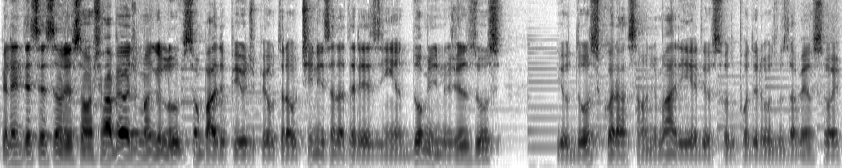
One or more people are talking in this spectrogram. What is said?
Pela intercessão de São Chabel de Mangluf, São Padre Pio de Peltrautina e Santa Teresinha do Menino Jesus e o doce coração de Maria, Deus Todo-Poderoso vos abençoe.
